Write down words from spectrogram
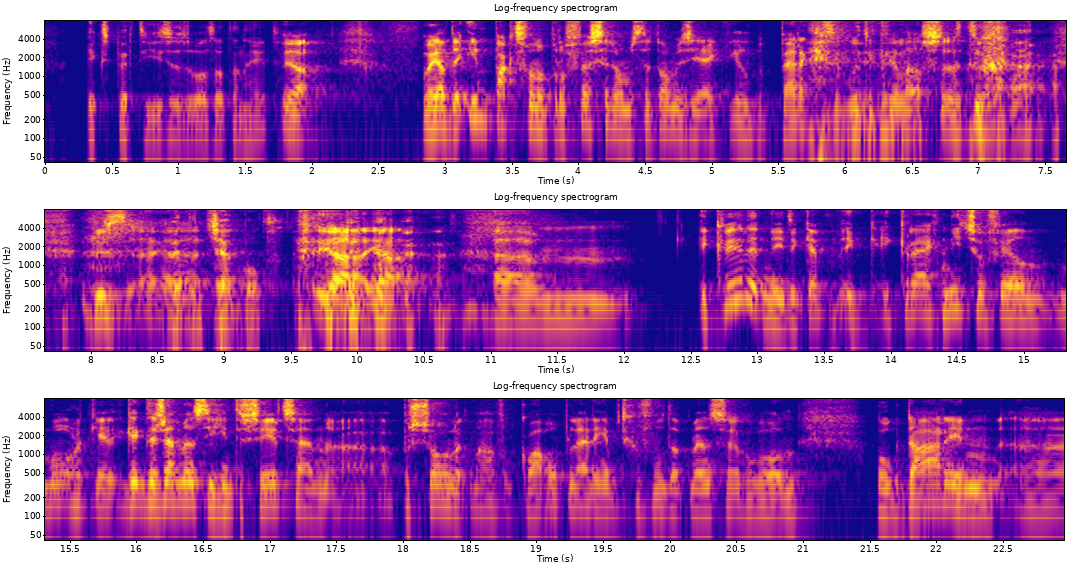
expertise, zoals dat dan heet? Ja. Maar ja, de impact van een professor in Amsterdam is eigenlijk heel beperkt, moet ik helaas uh, toe. Dus, uh, Met een chatbot. Ja, ja. Um, ik weet het niet. Ik, heb, ik, ik krijg niet zoveel mogelijkheden. Kijk, er zijn mensen die geïnteresseerd zijn uh, persoonlijk, maar qua opleiding heb ik het gevoel dat mensen gewoon ook daarin uh,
